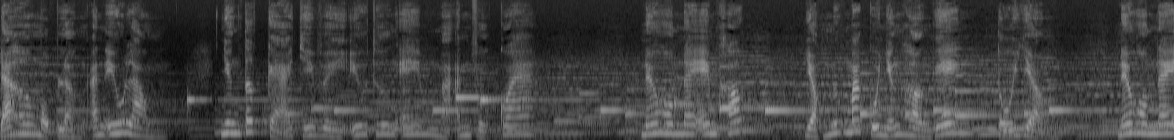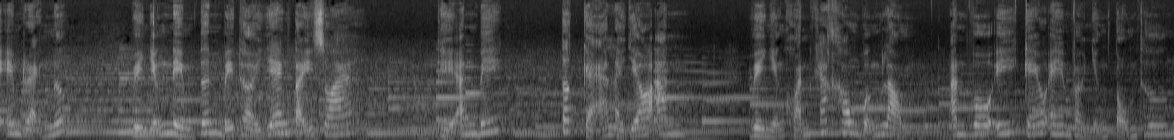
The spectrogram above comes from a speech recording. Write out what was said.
Đã hơn một lần anh yếu lòng, nhưng tất cả chỉ vì yêu thương em mà anh vượt qua. Nếu hôm nay em khóc, giọt nước mắt của những hờn ghen, tuổi giận. Nếu hôm nay em rạn nứt, vì những niềm tin bị thời gian tẩy xóa thì anh biết, tất cả là do anh. Vì những khoảnh khắc không vững lòng, anh vô ý kéo em vào những tổn thương.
